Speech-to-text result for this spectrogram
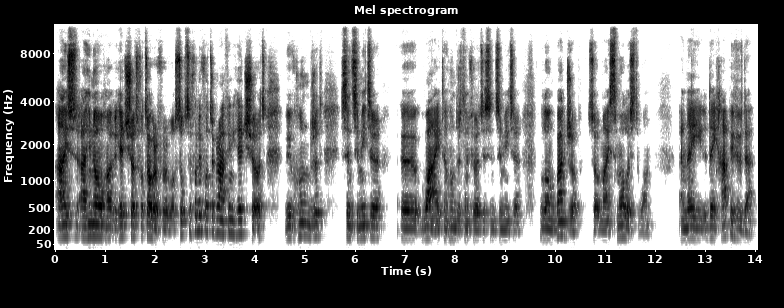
I, I know a headshot photographer was successfully photographing headshots with 100 centimeter uh, wide and 130 centimeter long backdrop. So my smallest one and they they happy with that.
